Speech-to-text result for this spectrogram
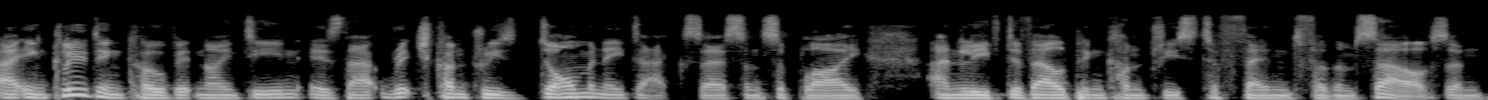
uh, including COVID-19, is that rich countries dominate access and supply and leave developing countries to fend for themselves. And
